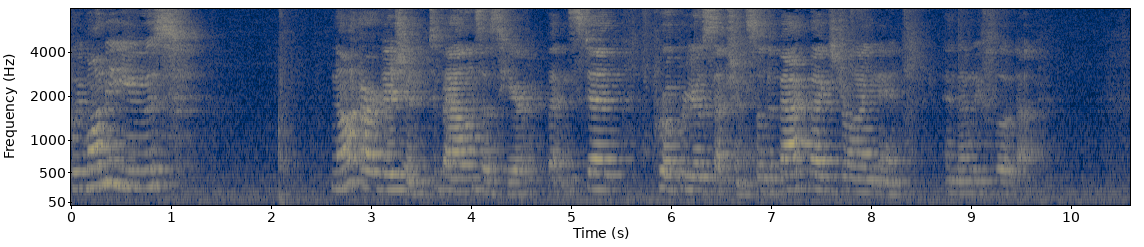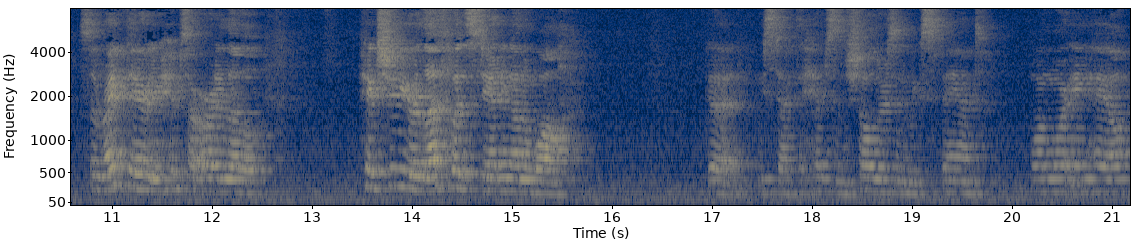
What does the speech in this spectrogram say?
we want to use not our vision to balance us here, but instead proprioception. So the back leg's drawing in, and then we float up. So right there, your hips are already level. Picture your left foot standing on a wall. Good. We stack the hips and shoulders and we expand. One more inhale.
